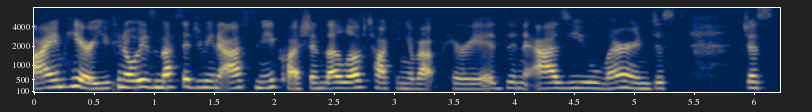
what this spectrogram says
I'm here. You can always message me and ask me questions. I love talking about periods. And as you learn, just, just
